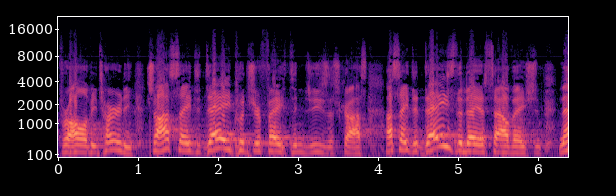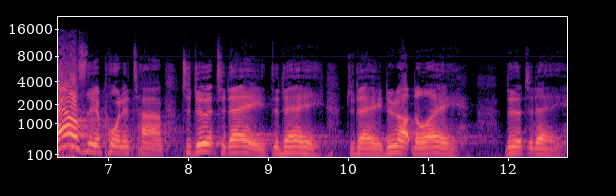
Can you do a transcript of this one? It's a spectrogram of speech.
for all of eternity. So I say today, put your faith in Jesus Christ. I say today's the day of salvation. Now's the appointed time to do it today, today, today. Do not delay. Do it today.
